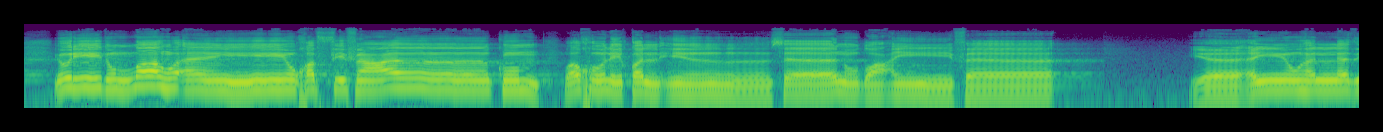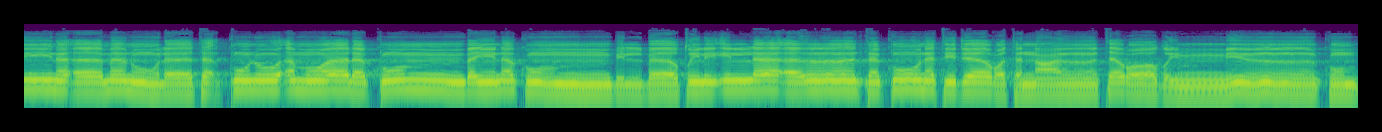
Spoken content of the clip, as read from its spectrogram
يريد الله أن يخفف عنكم وخلق الإنسان ضعيفا. يا أيها الذين آمنوا لا تأكلوا أموالكم بينكم بالباطل إلا أن تكون تجارة عن تراض منكم.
